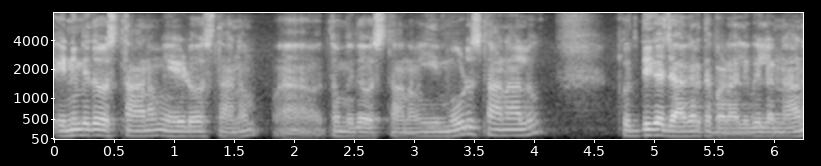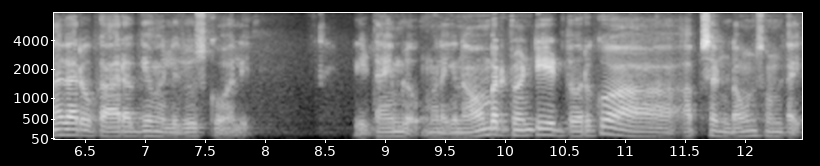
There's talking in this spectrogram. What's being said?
ఎనిమిదో స్థానం ఏడో స్థానం తొమ్మిదో స్థానం ఈ మూడు స్థానాలు కొద్దిగా జాగ్రత్త పడాలి. వీళ్ళ నాన్నగారు ఒక ఆరోగ్యం వీళ్ళు చూసుకోవాలి. ఈ టైంలో మనకి నవంబర్ ట్వంటీ ఎయిత్ వరకు ఆ అప్స్ అండ్ డౌన్స్ ఉంటాయి.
